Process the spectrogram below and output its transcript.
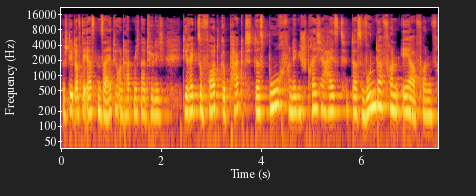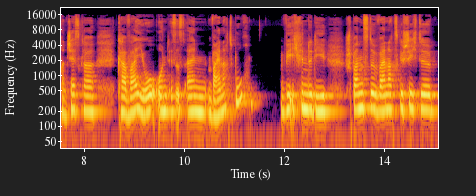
Das steht auf der ersten Seite und hat mich natürlich direkt sofort gepackt. Das Buch, von dem ich spreche, heißt Das Wunder von Er von Francesca Carvalho und es ist ein Weihnachtsbuch. Wie ich finde, die spannendste Weihnachtsgeschichte,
